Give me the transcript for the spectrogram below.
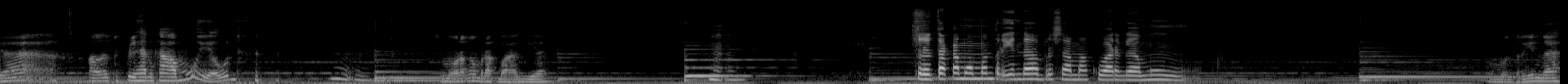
ya kalau itu pilihan kamu ya udah Mm-mm. semua orang kan berhak bahagia Mm-mm. Ceritakan momen terindah bersama keluargamu. momen terindah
